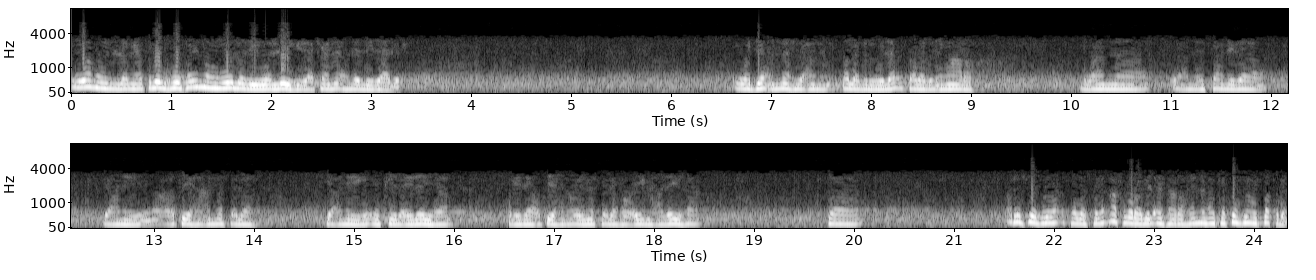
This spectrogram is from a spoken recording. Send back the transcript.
ومن لم يطلبه فإنه هو الذي يوليه إذا كان أهلا لذلك. وجاء النهي عن طلب الولاء طلب الإمارة وأن يعني الإنسان إذا يعني أعطيها عن مسألة يعني أكل إليها وإذا أعطيها عن مسألة فأعين عليها. فالرسول صلى الله عليه وسلم أخبر بالأثرة أنها تكون في المستقبل.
